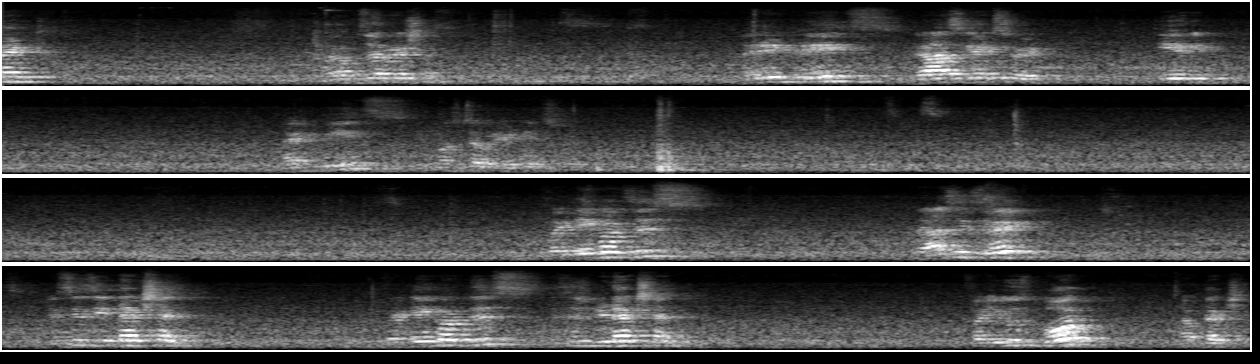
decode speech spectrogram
Observation. When it rains, grass gets wet. Theory. That means it must have rained yesterday. If I take out this, grass is wet. This is induction. If I take out this, this is deduction. If I use both, abduction.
